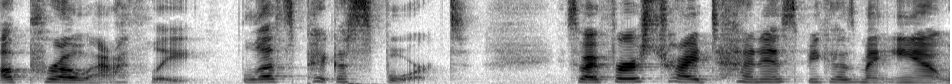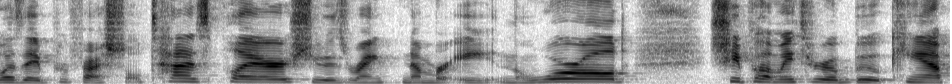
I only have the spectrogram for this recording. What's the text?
a pro athlete let's pick a sport. So I first tried tennis because my aunt was a professional tennis player. She was ranked number eight in the world. She put me through a boot camp.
